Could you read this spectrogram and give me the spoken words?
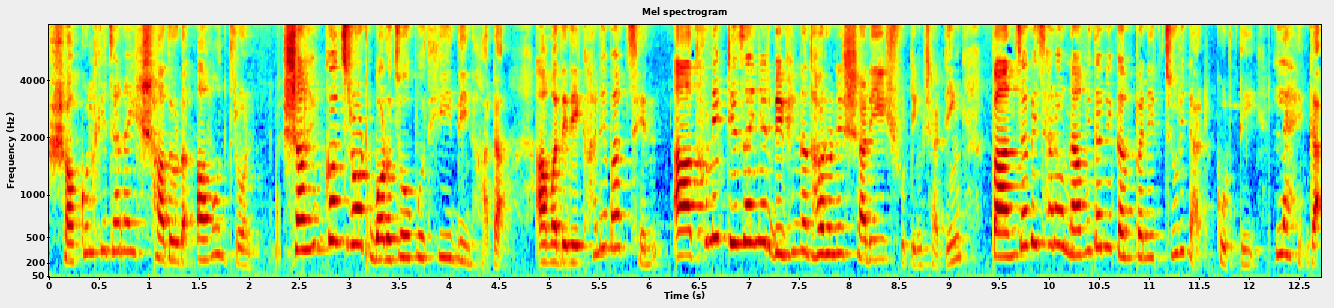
সকলকে জানাই সাদর আমন্ত্রণ। সাহেবগঞ্জ রোড, বড় চৌপথি, দিনহাটা। আমাদের এখানে পাচ্ছেন আধুনিক ডিজাইনের বিভিন্ন ধরনের শাড়ি, শুটিং, শাটিং, পাঞ্জাবি ছাড়াও নামি দামি কোম্পানির চুড়িদার, কুর্তি, লেহেঙ্গা।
